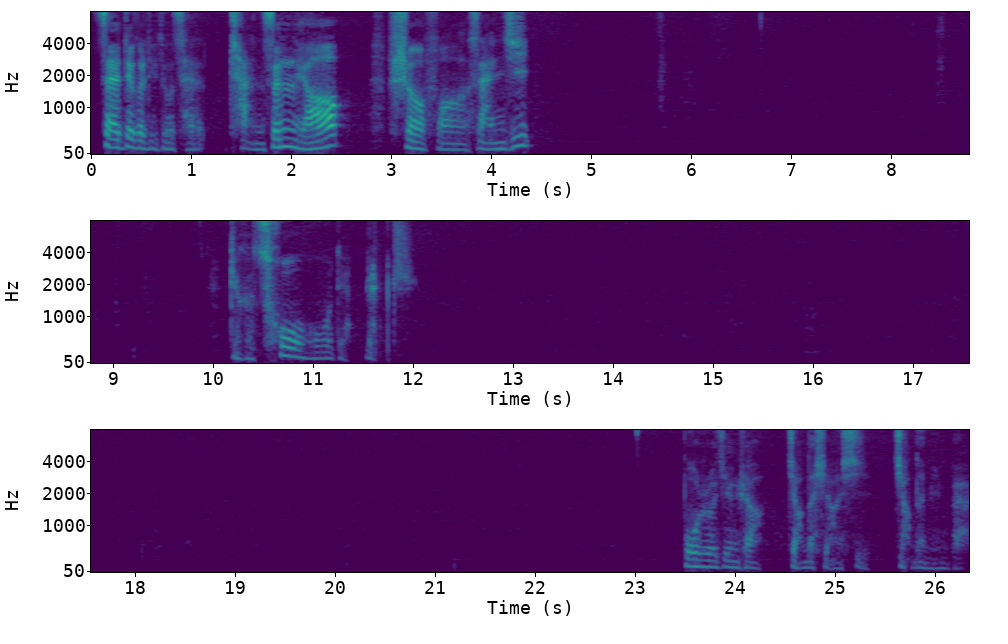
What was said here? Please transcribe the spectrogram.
在这个里头才产生了。设方三际，这个错误的认知。般若经上讲的详细，讲的明白，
